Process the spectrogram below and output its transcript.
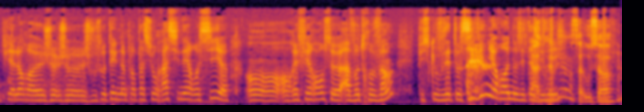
Et puis alors, euh, je, je- je vous souhaitais une implantation racinaire aussi euh, en, en référence euh, à votre vin, puisque vous êtes aussi vigneronne aux Ah, très États-Unis. bien, ça. Où ça?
